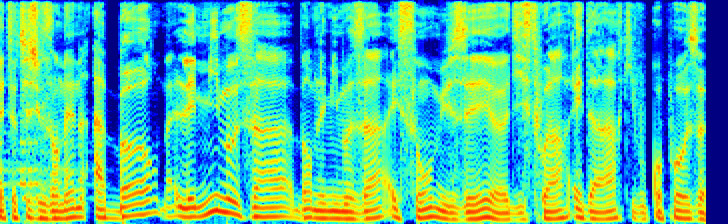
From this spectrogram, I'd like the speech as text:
Et tout de suite, je vous emmène à Bormes, les Mimosas, Bormes les Mimosas et son musée euh, d'histoire et d'art qui vous propose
